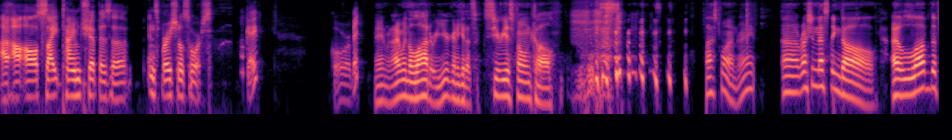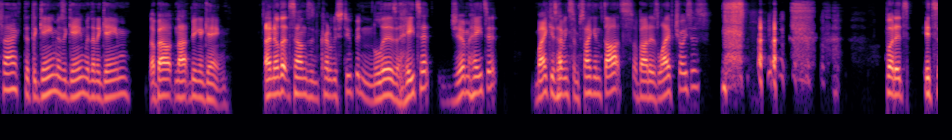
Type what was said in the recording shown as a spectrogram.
I- I'll, I'll cite Time Ship as a inspirational source. Okay. Corbett. Man, when I win the lottery, you're going to get a serious phone call. Last one, right? Uh, Russian nesting doll. I love the fact that the game is a game within a game about not being a game. I know that sounds incredibly stupid, and Liz hates it. Jim hates it. Mike is having some second thoughts about his life choices. but it's it's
